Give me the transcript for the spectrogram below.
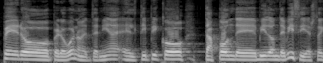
Pero, pero bueno, tenía el típico tapón de bidón de bici, este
